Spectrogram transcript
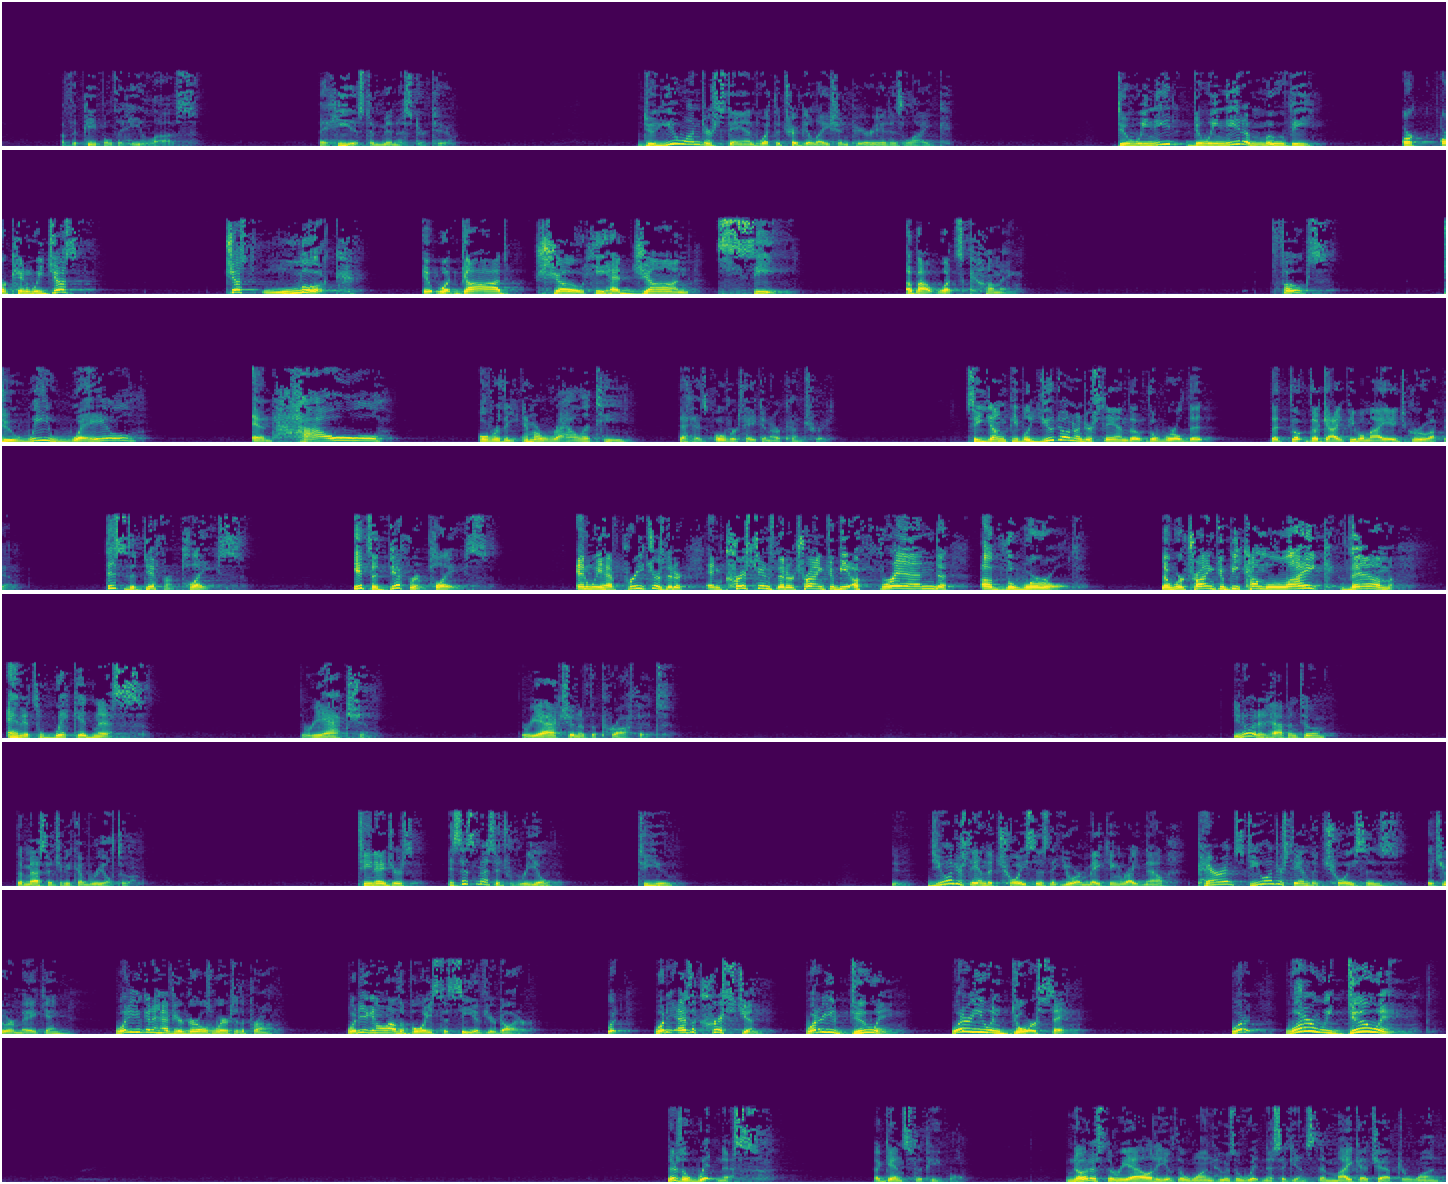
of the people that he loves, that he is to minister to. Do you understand what the tribulation period is like? Do we need, do we need a movie or, or can we just, just look at what God showed? He had John see about what's coming. Folks, do we wail and howl over the immorality that has overtaken our country? See, young people, you don't understand the, the world that, that the, the guy, people my age grew up in. This is a different place. It's a different place. And we have preachers that are, and Christians that are trying to be a friend of the world. That we're trying to become like them and its wickedness. The reaction. The reaction of the prophet. You know what had happened to him? The message had become real to him. Teenagers, is this message real to you? Do you understand the choices that you are making right now? Parents, do you understand the choices that you are making? What are you going to have your girls wear to the prom? What are you going to allow the boys to see of your daughter? What, what, as a Christian, what are you doing? What are you endorsing? What, what are we doing? There's a witness against the people. Notice the reality of the one who is a witness against them. Micah chapter 1.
